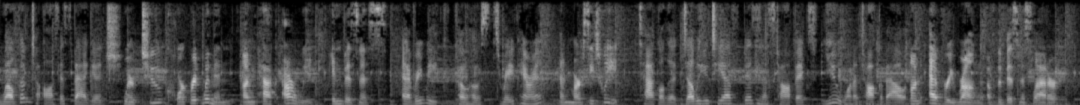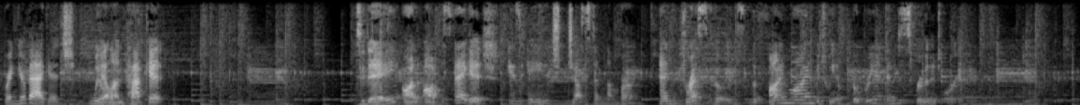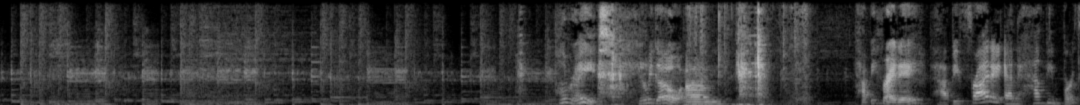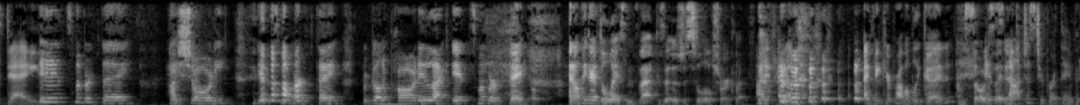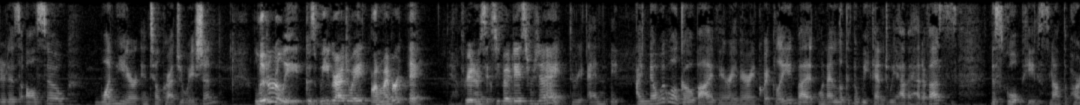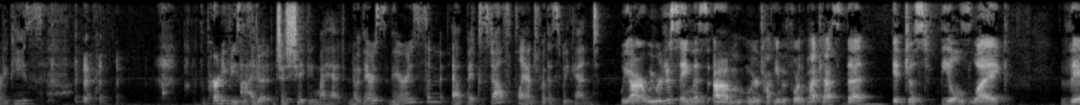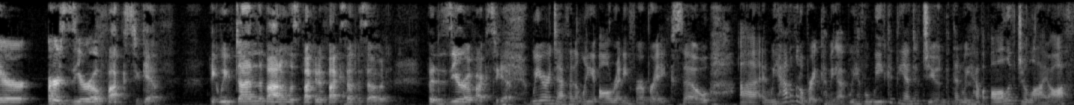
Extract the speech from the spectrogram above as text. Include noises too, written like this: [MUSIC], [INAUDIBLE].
Welcome to Office Baggage. where two corporate women unpack our week in business. Every week, co hosts Ray Parent And Marcy Tweet tackle the WTF business topics you want to talk about. on every rung of the business ladder. Bring your baggage, We'll unpack it. Today on Office Baggage Is age just a number? and dress codes, the fine line between appropriate and discriminatory. Right, here we go. Um, happy Friday. Happy Friday and happy birthday. It's my birthday. Hey, shorty, [LAUGHS] it's my birthday. We're gonna party like it's my birthday. I don't think I have to license that because it was just a little short clip. I, I, don't- [LAUGHS] I think you're probably good. I'm so excited. It's not just your birthday, but it is also one year until graduation. Literally, because we graduate on my birthday. 365 days from today. Three, and it, I know it will go by very, very quickly, but when I look at the weekend we have ahead of us, the school piece, not the party piece, [LAUGHS] The party piece is I'm good. just shaking my head. No, there's there is some epic stuff planned for this weekend. We are. We were just saying this. Um, we were talking before the podcast that it just feels like there are [LAUGHS] zero fucks to give. Like we've done the bottomless bucket of fucks episode, but zero fucks to give. We are definitely all ready for a break. So, uh, and we have a little break coming up. We have a week at the end of June, but then we have all of July off,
